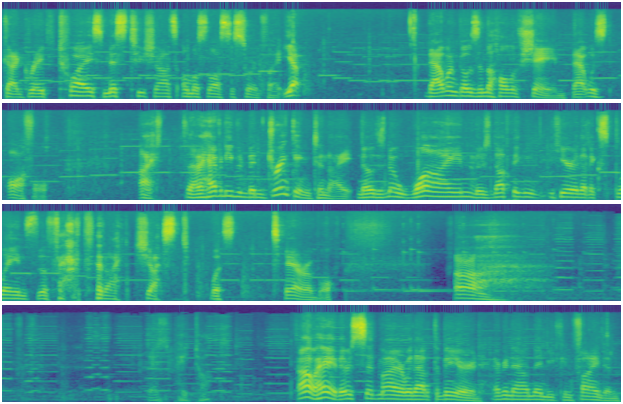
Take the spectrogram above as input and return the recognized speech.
Got graped twice, missed two shots, almost lost a sword fight. Yep. That one goes in the Hall of Shame. That was awful. I I haven't even been drinking tonight. No, there's no wine. There's nothing here that explains the fact that I just was terrible. Ugh. Oh, hey, there's Sid Meier without the beard. Every now and then you can find him.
